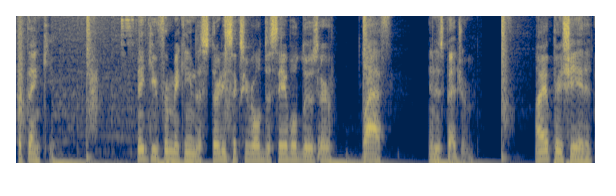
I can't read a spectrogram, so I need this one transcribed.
but thank you. Thank you for making this 36 year old disabled loser laugh in his bedroom. I appreciate it.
